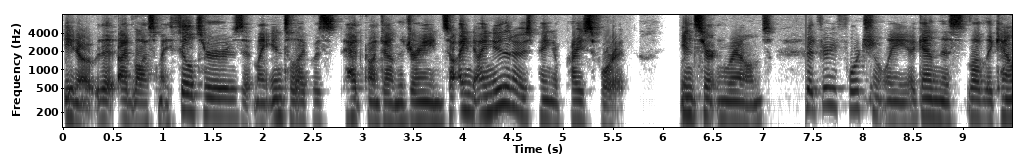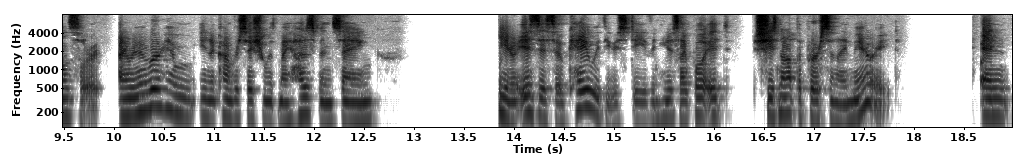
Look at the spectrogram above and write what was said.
you know, that I'd lost my filters, that my intellect was had gone down the drain. So I, I knew that I was paying a price for it in certain realms. But very fortunately, again, this lovely counselor, I remember him in a conversation with my husband saying, you know, is this okay with you, Steve? And he was like, well, it, she's not the person I married. And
